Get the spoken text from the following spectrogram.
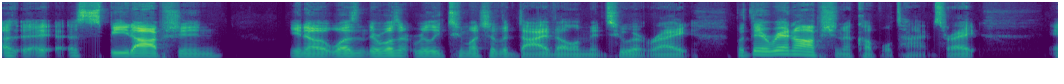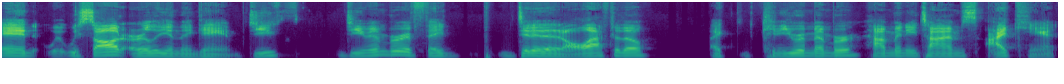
a a speed option you know it wasn't there wasn't really too much of a dive element to it right? But they ran option a couple times right? And we, we saw it early in the game. Do you do you remember if they did it at all after though? Like can you remember how many times? I can't.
